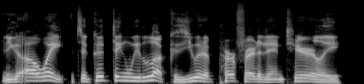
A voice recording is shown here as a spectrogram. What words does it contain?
And you go, oh, wait, it's a good thing we look because you would have perforated anteriorly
